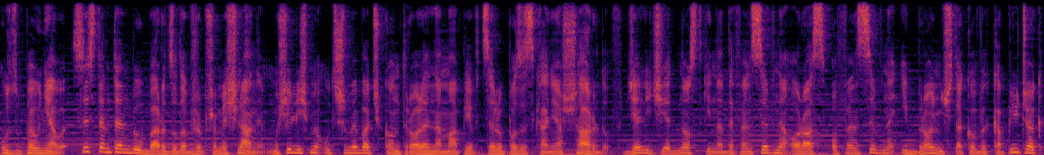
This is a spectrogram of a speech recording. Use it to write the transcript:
uzupełniały uzupełniały. System ten był bardzo dobrze przemyślany. Musieliśmy utrzymywać kontrolę na mapie w celu pozyskania shardów, dzielić jednostki na defensywne oraz ofensywne i bronić takowych kapliczek,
